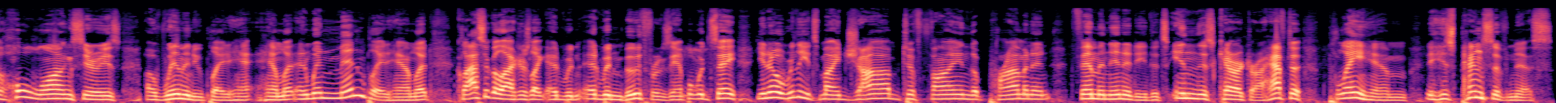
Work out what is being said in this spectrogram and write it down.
a whole long series of women who played ha- Hamlet. And when men played Hamlet, classical actors like Edwin, Edwin Booth, for example, would say, you know, really, it's my job to find the prominent femininity that's in this character. I have to play him. His pensiveness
